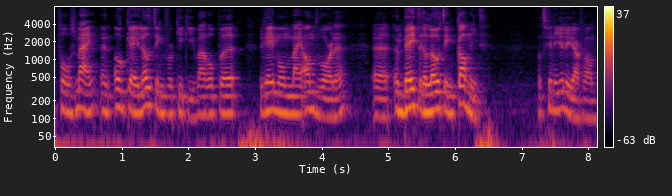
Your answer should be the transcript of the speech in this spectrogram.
volgens mij een oké loting voor Kiki. Waarop Raymond mij antwoordde... een betere loting kan niet. Wat vinden jullie daarvan?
